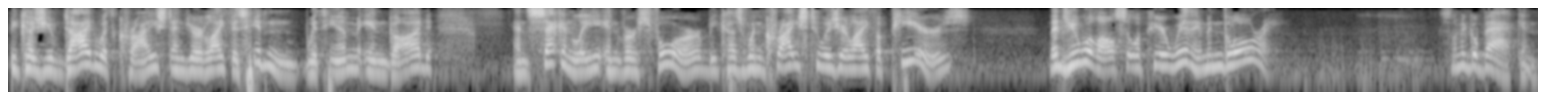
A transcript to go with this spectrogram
because you've died with Christ and your life is hidden with Him in God. And secondly, in verse 4, because when Christ, who is your life, appears, then you will also appear with Him in glory. So let me go back and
